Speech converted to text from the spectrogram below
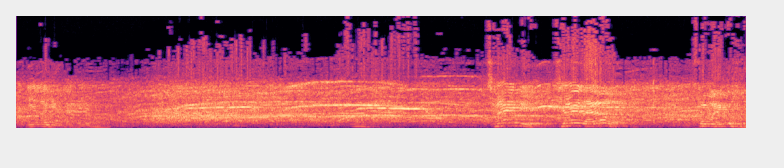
อันนี้เราอยู่ไหนเหรอใช่นี่ใช่แล้ว สมัยก่อน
